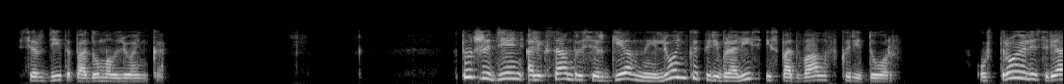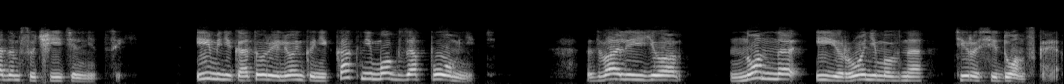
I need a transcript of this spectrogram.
— сердито подумал Ленька. В тот же день Александра Сергеевна и Ленька перебрались из подвала в коридор. Устроились рядом с учительницей, имени которой Ленька никак не мог запомнить. Звали ее Нонна Иеронимовна Тиросидонская.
